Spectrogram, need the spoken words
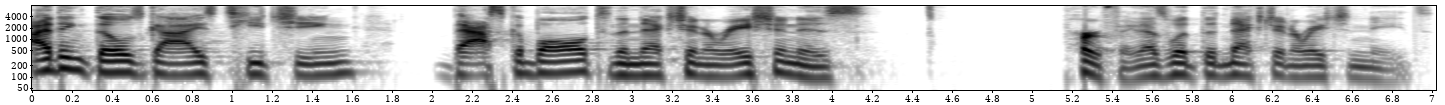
I think those guys teaching basketball to the next generation is perfect. That's what the next generation needs.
